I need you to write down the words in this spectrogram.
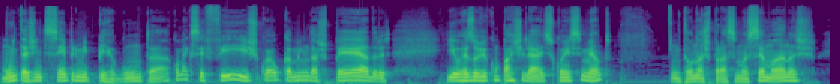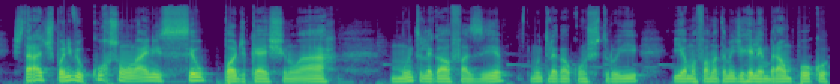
Muita gente sempre me pergunta ah, como é que você fez, qual é o caminho das pedras, e eu resolvi compartilhar esse conhecimento então, nas próximas semanas, estará disponível o curso online Seu Podcast no Ar. Muito legal fazer, muito legal construir e é uma forma também de relembrar um pouco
